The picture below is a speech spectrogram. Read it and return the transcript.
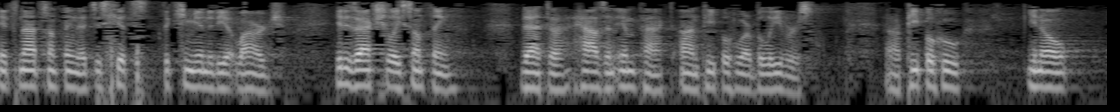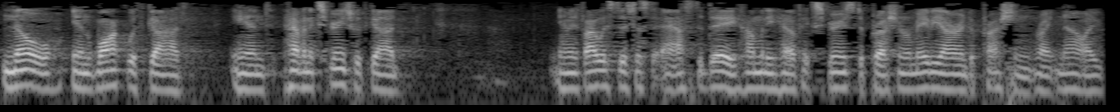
it's not something that just hits the community at large. It is actually something that uh, has an impact on people who are believers, uh, people who, you know, know and walk with God and have an experience with God. And if I was just to ask today how many have experienced depression or maybe are in depression right now, I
